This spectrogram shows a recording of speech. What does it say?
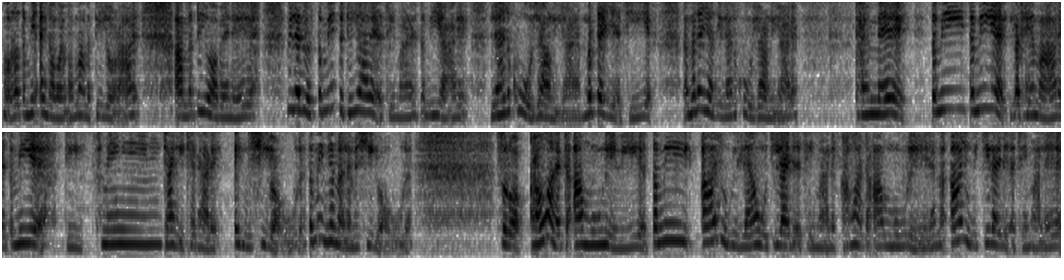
ဟောတော့တမီးအဲ့နောက်ပိုင်းဘာမှမသိတော့တာတဲ့အာမသိတော့ဘဲနဲ့တဲ့ပြီးလည်းပြီးတမီးတတိရတဲ့အချိန်မှာတဲ့တမီးရတဲ့လမ်းတစ်ခုကိုရောက်နေရတယ်မတ်တက်ရက်ကြီးရဲ့အမတ်တက်ရက်ကြီးလမ်းတစ်ခုကိုရောက်နေရတယ်ဒါပေမဲ့တဲ့တမီးတမီးရဲ့လက်ထဲမှာတဲ့တမီးရဲ့ဒီခမင်းကြိုင်ကြီးထည့်ထားတဲ့အိတ်မရှိတော့ဘူးတဲ့တမီးမျက်မှန်လည်းမရှိတော့ဘူးတဲ့ဆိုတော့ခေါင်းကလည်းတအားမူးနေပြီတဲ့တမီးအားယူပြီးလမ်းကိုကြည့်လိုက်တဲ့အချိန်မှာလည်းခေါင်းကတအားမူးတယ်ဒါပေမဲ့အားယူပြီးကြည့်လိုက်တဲ့အချိန်မှာလည်း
